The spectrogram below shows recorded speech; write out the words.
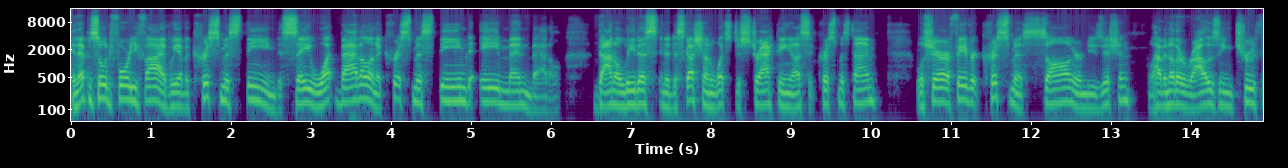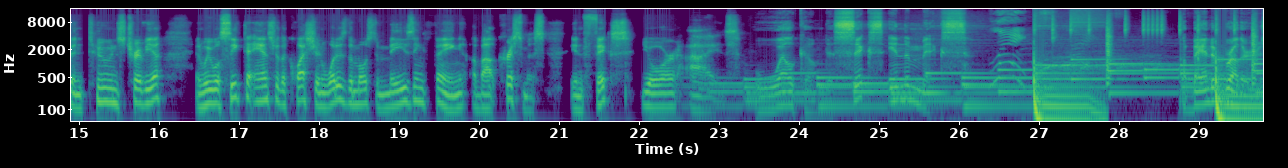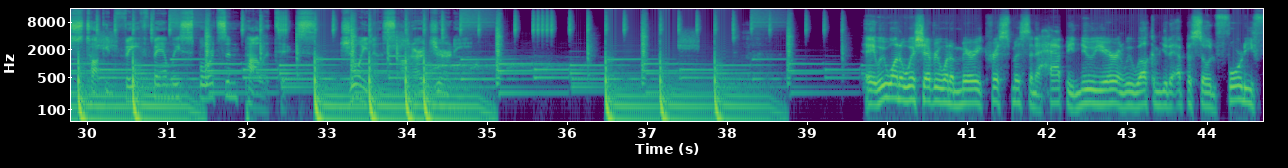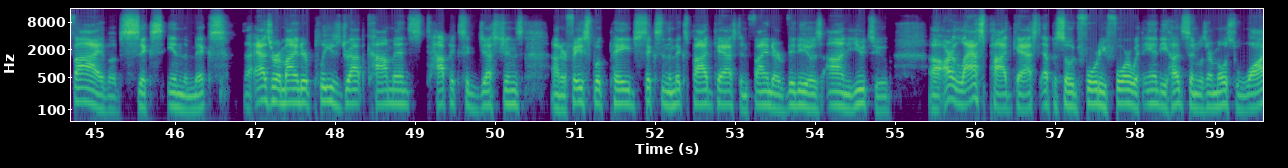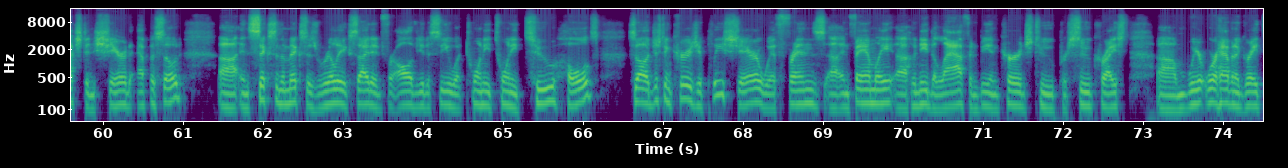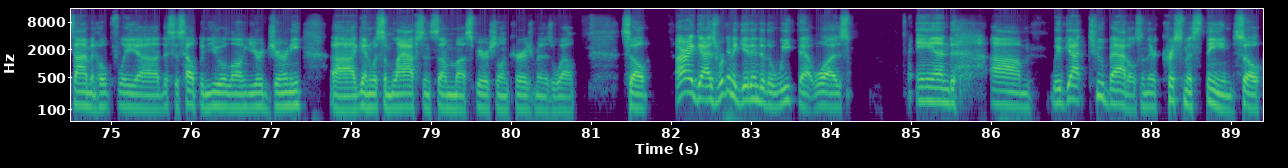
In episode 45, we have a Christmas themed Say What battle and a Christmas themed Amen battle. Don will lead us in a discussion on what's distracting us at Christmas time. We'll share our favorite Christmas song or musician. We'll have another rousing truth and tunes trivia. And we will seek to answer the question what is the most amazing thing about Christmas in Fix Your Eyes? Welcome to Six in the Mix. A band of brothers talking faith, family, sports, and politics. Join us on our journey. Hey, we want to wish everyone a Merry Christmas and a Happy New Year, and we welcome you to episode 45 of Six in the Mix. Uh, as a reminder, please drop comments, topic suggestions on our Facebook page, Six in the Mix podcast, and find our videos on YouTube. Uh, our last podcast, episode 44 with Andy Hudson, was our most watched and shared episode. Uh, and Six in the Mix is really excited for all of you to see what 2022 holds. So just encourage you, please share with friends uh, and family uh, who need to laugh and be encouraged to pursue Christ. Um, we're, we're having a great time, and hopefully, uh, this is helping you along your journey, uh, again, with some laughs and some uh, spiritual encouragement as well. So, all right, guys, we're going to get into the week that was and um, we've got two battles and they're Christmas themed. So,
